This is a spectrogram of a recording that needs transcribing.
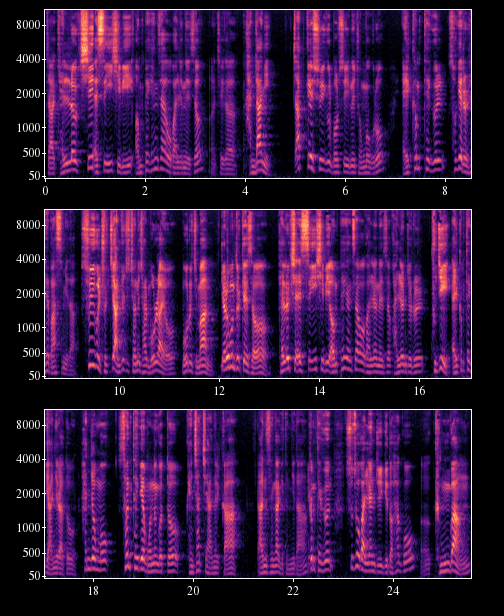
자, 갤럭시 S22 언팩 행사하고 관련해서 어, 제가 간단히 짧게 수익을 볼 수 있는 종목으로 엘컴텍을 소개를 해봤습니다. 수익을 줄지 안 줄지 저는 잘 몰라요. 모르지만 여러분들께서 갤럭시 S22 언팩 행사와 관련해서 관련주를 굳이 엘컴텍이 아니라도 한 종목 선택해 보는 것도 괜찮지 않을까. 라는 생각이 듭니다. 엘컴텍은 수소 관련주이기도 하고 어, 금광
